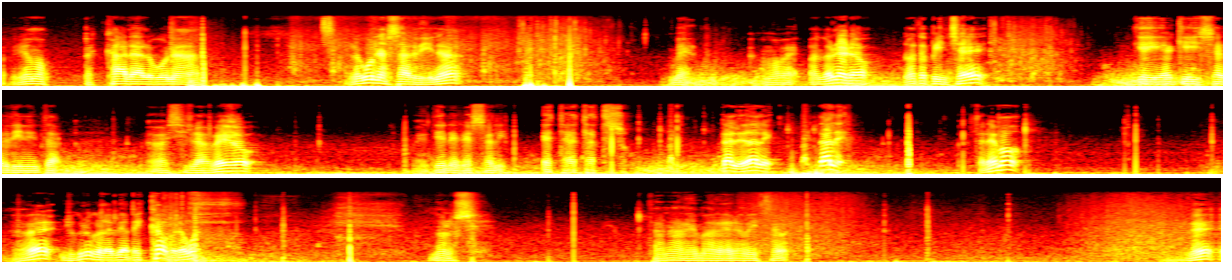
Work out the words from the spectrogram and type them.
Podríamos pescar alguna Alguna sardina. Vamos a ver Bandolero, no te pinches Aquí hay, aquí hay sardinita. A ver si la veo. Me tiene que salir. Esta, esta, esta Dale, dale, dale. ¿Tenemos? A ver, yo creo que la había pescado, pero bueno. No lo sé. Tana de madera, me hizo Vale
